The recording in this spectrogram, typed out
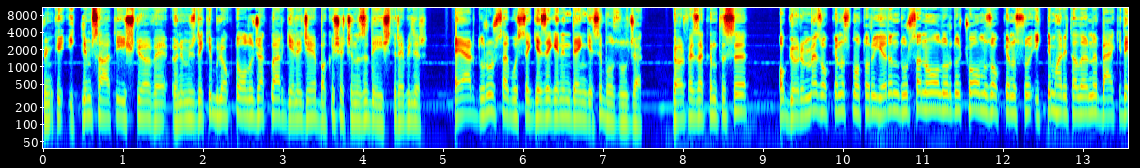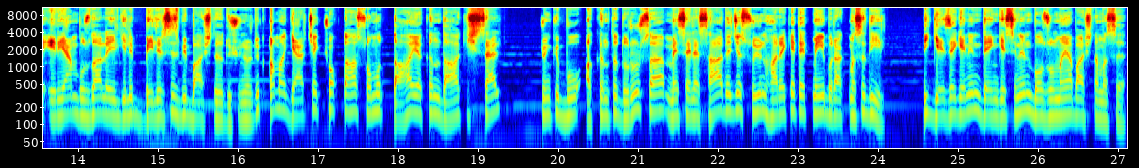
Çünkü iklim saati işliyor ve önümüzdeki blokta olacaklar geleceğe bakış açınızı değiştirebilir. Eğer durursa bu ise gezegenin dengesi bozulacak. Körfez akıntısı o görünmez okyanus motoru yarın dursa ne olurdu? Çoğumuz okyanusu, iklim haritalarını belki de eriyen buzlarla ilgili belirsiz bir başlığı düşünürdük. Ama gerçek çok daha somut, daha yakın, daha kişisel. Çünkü bu akıntı durursa mesele sadece suyun hareket etmeyi bırakması değil. Bir gezegenin dengesinin bozulmaya başlaması.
